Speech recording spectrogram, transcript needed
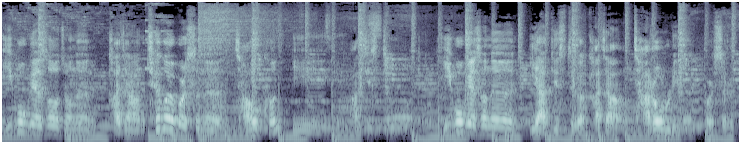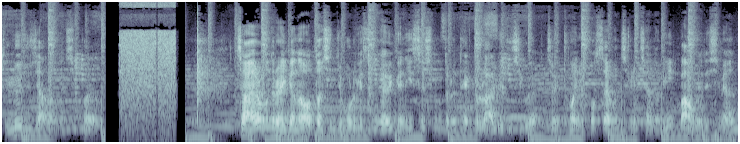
이 곡에서 저는 가장 최고의 벌스는 자오쿤 이 아티스트인 것 같아요. 이 곡에서는 이 아티스트가 가장 잘 어울리는 벌스를 들려주지 않았나 싶어요. 자 여러분들의 의견은 어떠신지 모르겠습니다. 의견이 있으신 분들은 댓글로 알려주시고요. 저희 24-7 칠린 채널이 마음에 드시면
